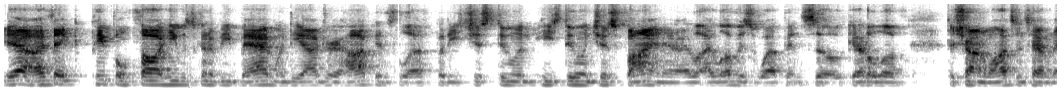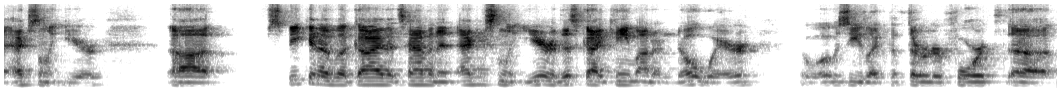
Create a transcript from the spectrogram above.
Yeah, I think people thought he was going to be bad when DeAndre Hopkins left, but he's just doing he's doing just fine, and I, I love his weapon. So gotta love Deshaun Watson's having an excellent year. Uh, speaking of a guy that's having an excellent year, this guy came out of nowhere. What was he like the third or fourth uh,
